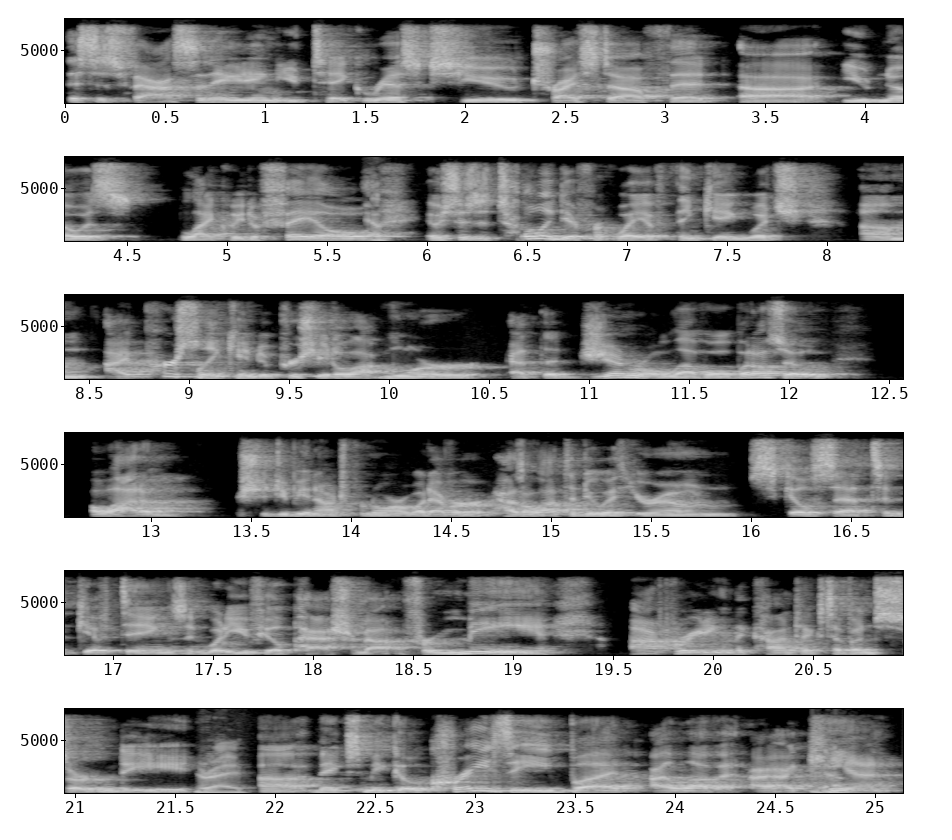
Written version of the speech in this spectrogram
this is fascinating. You take risks, you try stuff that uh, you know is likely to fail. Yep. It was just a totally different way of thinking, which um, I personally came to appreciate a lot more at the general level, but also a lot of should you be an entrepreneur or whatever has a lot to do with your own skill sets and giftings and what do you feel passionate about. For me, operating in the context of uncertainty right. uh, makes me go crazy, but I love it. I, I can't. Yeah.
